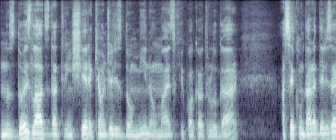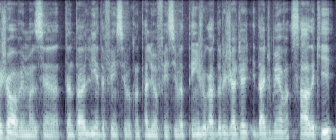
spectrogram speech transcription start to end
nos dois lados da trincheira, que é onde eles dominam mais do que qualquer outro lugar, a secundária deles é jovem, mas assim, tanto a linha defensiva quanto a linha ofensiva tem jogadores já de idade bem avançada que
